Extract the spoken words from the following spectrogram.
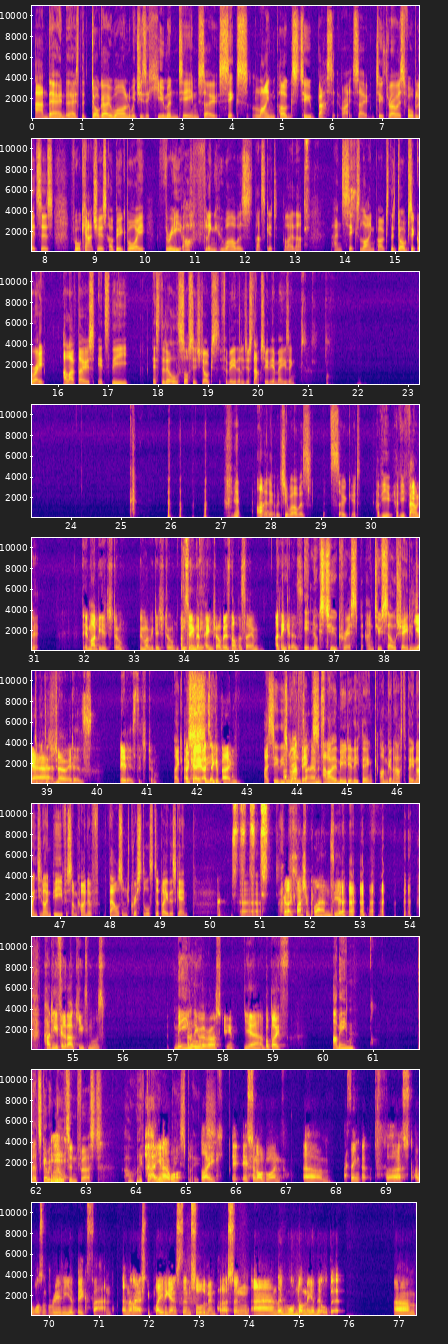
And then there's the Doggo one, which is a human team. So six line pugs, two basset, right? So two throwers, four blitzers, four catchers, a big boy, three oh fling huawas. That's good. I like that. And six line pugs. The dogs are great. I love those. It's the it's the little sausage dogs for me that are just absolutely amazing. and the little chihuahuas. That's so good. Have you have you found it? It might be digital. It might be digital. I'm It- seeing the it- paint job, but it's not the same. I think it is. It looks too crisp and too cell shaded. to be Yeah, no, it is. It is digital. Like I Okay, I take it back. I see these I'm learning, I am graphics and. I immediately think I'm going to have to pay 99p for some kind of thousand crystals to play this game. Uh, For like Clash of Clans, yeah. How do you feel about Cutimals? Me, I don't think I've or- ever asked you. Yeah, but both. I mean, let's go with Hmm. Milton first. Oh, they've got Ah, you know what? plates. like it, it's an odd one. Um, I think at first I wasn't really a big fan, and then I actually played against them, saw them in person, and they warmed on me a little bit. Um,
